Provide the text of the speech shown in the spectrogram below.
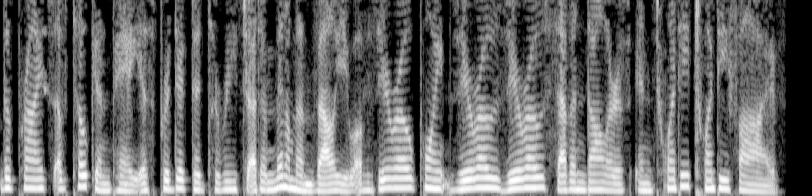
The price of token pay is predicted to reach at a minimum value of $0.007 in 2025.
